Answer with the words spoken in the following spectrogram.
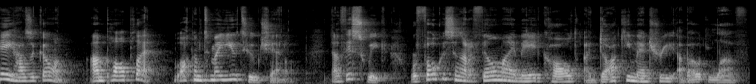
Hey, how's it going? I'm Paul Plett. Welcome to my YouTube channel. Now, this week, we're focusing on a film I made called A Documentary About Love.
